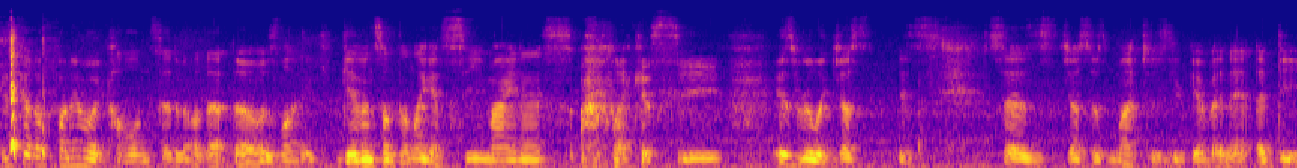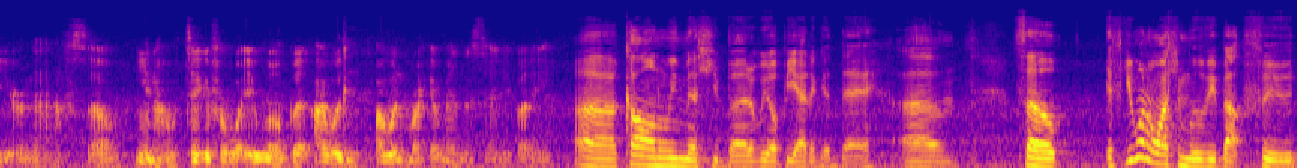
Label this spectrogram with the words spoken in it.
It's kind of funny what Colin said about that though. Is like given something like a C minus or like a C is really just is says just as much as you giving it a D or an F. So you know, take it for what you will. But I wouldn't I wouldn't recommend this to anybody. Uh, Colin, we miss you, bud. We hope you had a good day. Um, so, if you want to watch a movie about food,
